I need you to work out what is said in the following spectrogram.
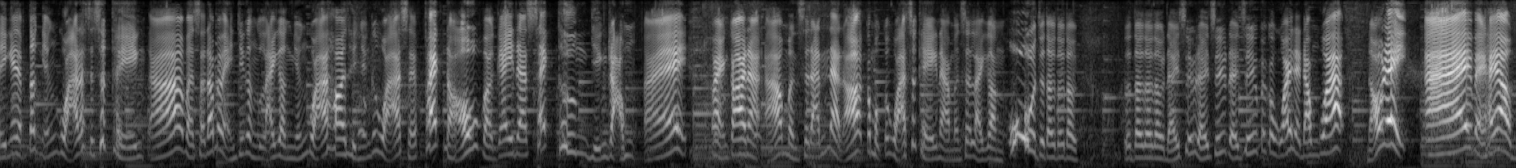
thì ngay lập tức những quả nó sẽ xuất hiện. Đó, và sau đó các bạn chỉ cần lại gần những quả thôi thì những cái quả sẽ phát nổ và gây ra sát thương diện rộng. Đấy, các bạn coi nè. Đó, mình sẽ đánh nè. Đó, có một cái quả xuất hiện nè, mình sẽ lại gần. Ui, từ từ từ từ từ từ từ từ, để xíu để xíu để xíu, mấy con quái này đông quá. Nổ đi. Ấy bạn thấy không?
